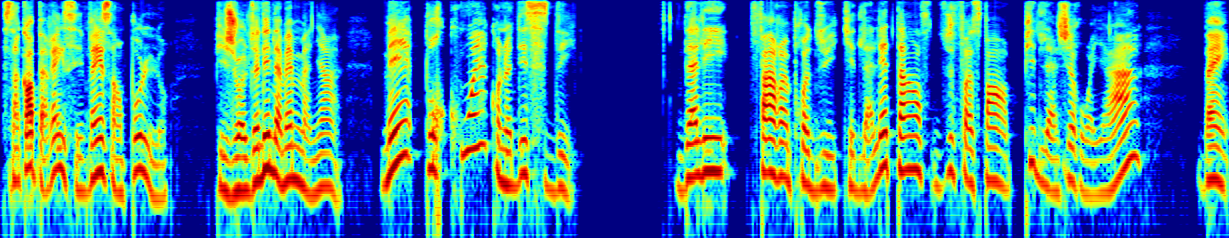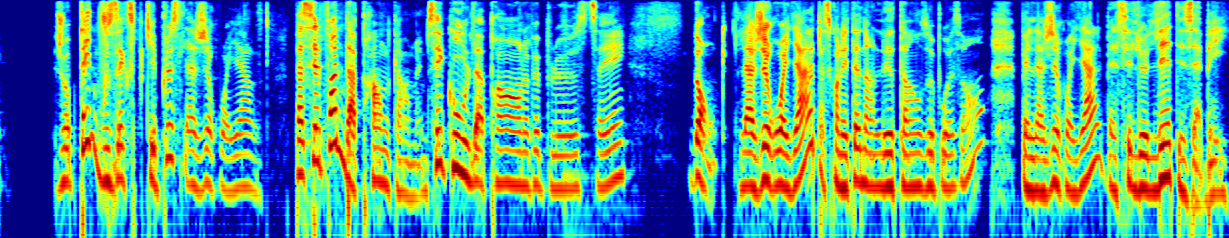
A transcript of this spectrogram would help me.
C'est encore pareil, c'est 20 ampoules, là. Puis je vais le donner de la même manière. Mais pourquoi qu'on a décidé d'aller faire un produit qui est de la laitance, du phosphore puis de la royale? Bien, je vais peut-être vous expliquer plus la royale. Parce que c'est le fun d'apprendre quand même. C'est cool d'apprendre un peu plus, tu sais. Donc, la royale, parce qu'on était dans la laitance de poisson, bien, la royale, bien, c'est le lait des abeilles.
